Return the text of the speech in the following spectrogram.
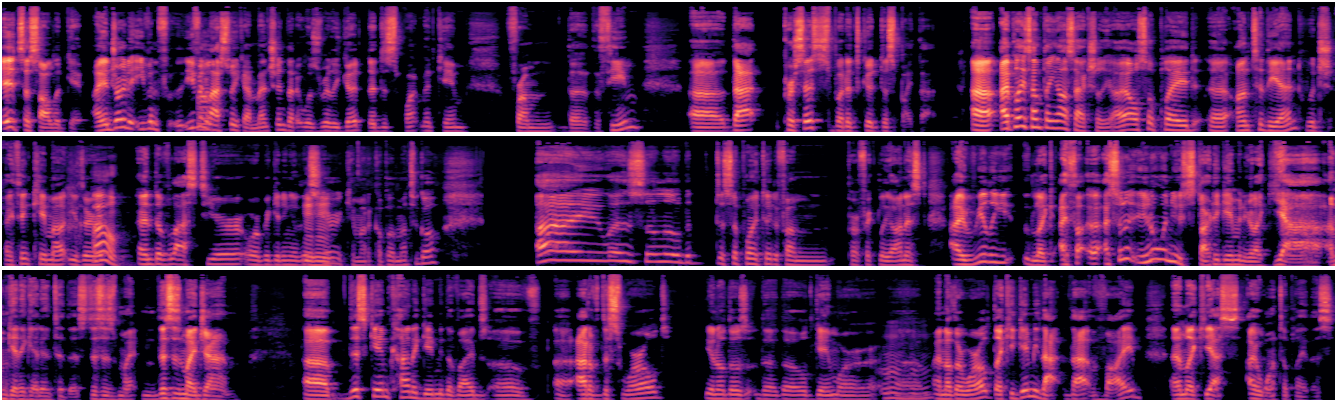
It's a solid game. I enjoyed it. Even even last week, I mentioned that it was really good. The disappointment came from the the theme uh, that persists, but it's good despite that. Uh, I played something else actually. I also played uh, Unto the End, which I think came out either Oh, end of last year or beginning of this Mhm. year. It came out a couple of months ago. I was a little bit disappointed, if I'm perfectly honest. I really like. I thought as soon as you know when you start a game and you're like, "Yeah, I'm gonna get into this. This is my this is my jam." Uh, this game kind of gave me the vibes of uh, Out of This World. You know those the the old game or uh, Mhm. Another World. Like it gave me that that vibe, and I'm like, "Yes, I want to play this."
